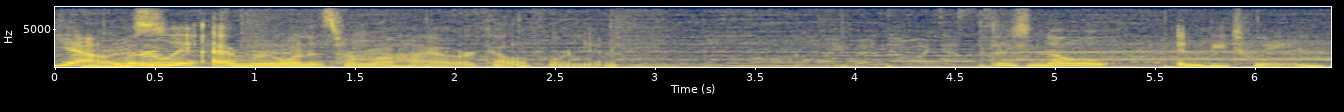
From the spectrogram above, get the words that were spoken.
Yeah, Nice. literally everyone is from Ohio or California. There's no in between.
